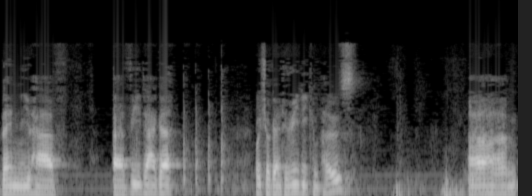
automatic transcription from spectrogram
then you have a V dagger, which you're going to redecompose. Um,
